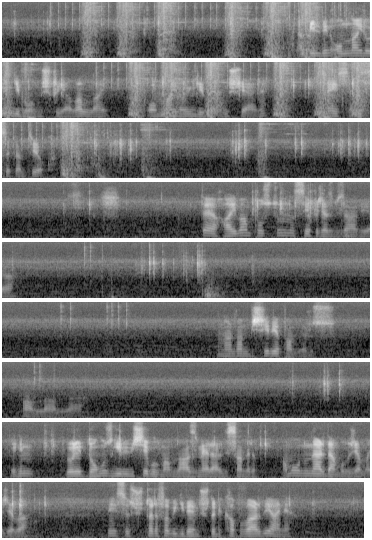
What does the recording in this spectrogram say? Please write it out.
Ya bildiğin online oyun gibi olmuş bu ya vallahi. Online oyun gibi olmuş yani. Neyse sıkıntı yok. De hayvan postunu nasıl yapacağız biz abi ya? Bunlardan bir şey de yapamıyoruz. Allah Allah. Benim böyle domuz gibi bir şey bulmam lazım herhalde sanırım. Ama onu nereden bulacağım acaba? Neyse şu tarafa bir gidelim. Şurada bir kapı vardı ya hani.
